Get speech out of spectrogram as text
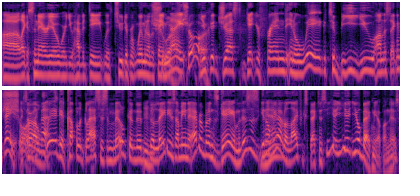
uh, like a scenario where you have a date with two different women on the same Sure, night. sure. You could just get your friend in a wig to be you on the second date. like Sure, something a like that. wig, a couple of glasses of milk, and the, the ladies. I mean, everyone's game. This is, you know, we Mm-hmm. Yeah. have a life expectancy. You, you, you'll back me up on this.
